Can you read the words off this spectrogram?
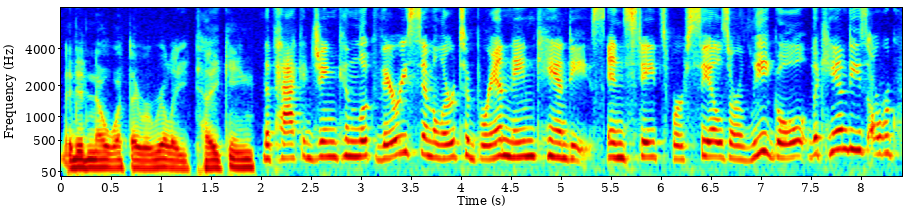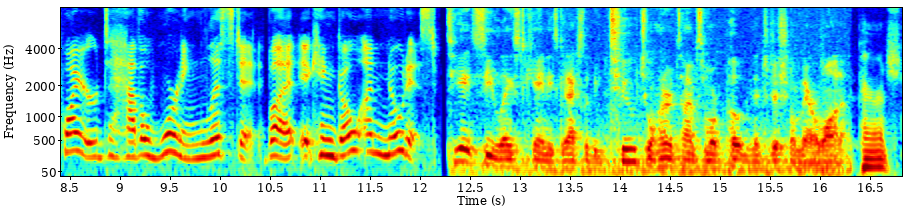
they didn't know what they were really taking. The packaging can look very similar to brand name candies. In states where sales are legal, the candies are required to have a warning listed, but it can go unnoticed. THC laced candies can actually be two to 100 times more potent than traditional marijuana. Parents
